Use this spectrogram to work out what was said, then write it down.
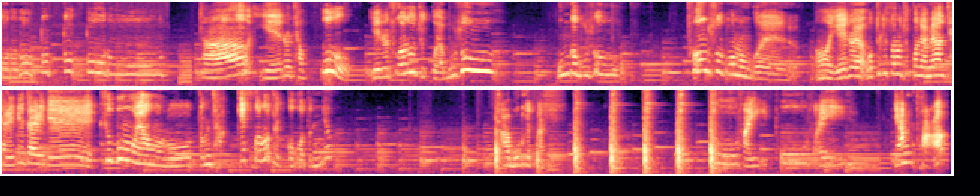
또로로 또또또로. 자, 얘를 잡고 얘를 썰어줄 거야. 무서워. 뭔가 무서워. 처음 써보는 거예요. 어, 얘를 어떻게 썰어줄 거냐면 잘게 잘게 큐브 모양으로 좀 작게 썰어줄 거거든요. 아 모르겠다. 씨. 토사이 토사이 양파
